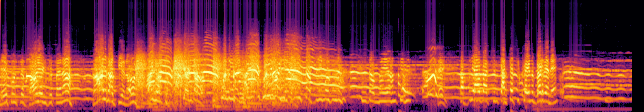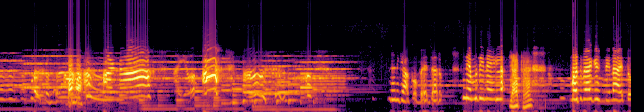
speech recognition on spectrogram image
ಬೇಕು ಅಂತ ದಾಳಿ ಸಿಪ್ಪೆನ ಕಾಲಿಗೆ ಹಾಕ್ತೀಯನೋ? ಅಯ್ಯೋ, ಕೆಂಡ. ಒಂದು ತಪ್ಲಿ ಮಗುನ ದಮ್ಮಯ್ಯ ಅಂತೀನಿ ಏಯ್, ತಪ್ಪಲಿ ಆದ ಅಕ್ಷಣಕ್ಕೆ ಅಂಚೆ ಚಿಕ್ಕ ಏನು ಬೇಡದೇನೆ ನನಗೆ ಯಾಕೋ ಬೇಜಾರು. ನೆಮ್ಮದಿನೇ ಇಲ್ಲ. ಯಾಕೆ? ಮದ್ವೆ ಆಗಿ ಇಷ್ಟ್ ದಿನ ಆಯ್ತು.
